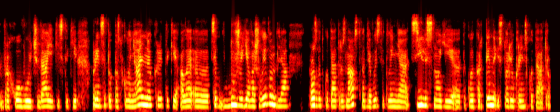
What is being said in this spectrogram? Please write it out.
враховуючи да, якісь такі принципи постколоніальної критики, але е, це дуже є важливим для розвитку театрознавства для висвітлення цілісної такої картини історії українського театру.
